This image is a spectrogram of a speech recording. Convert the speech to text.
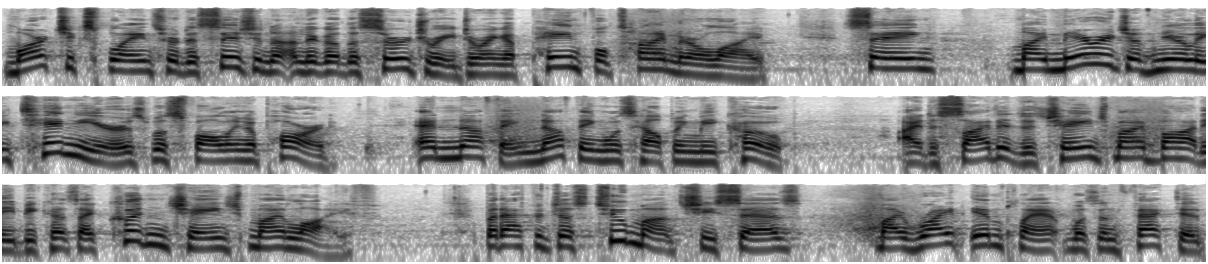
March explains her decision to undergo the surgery during a painful time in her life, saying, My marriage of nearly 10 years was falling apart, and nothing, nothing was helping me cope. I decided to change my body because I couldn't change my life. But after just two months, she says, my right implant was infected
